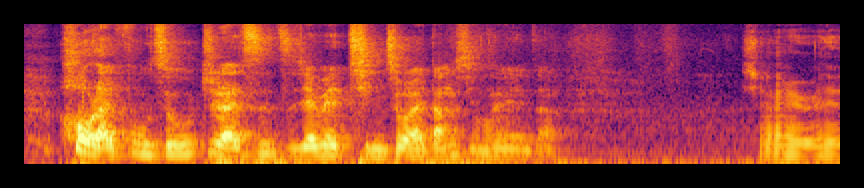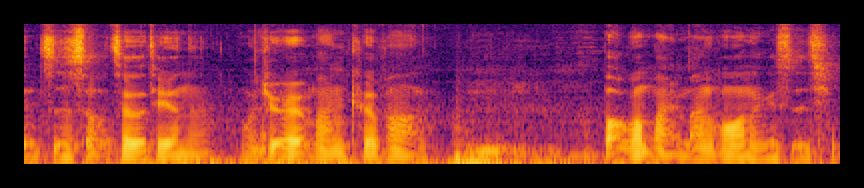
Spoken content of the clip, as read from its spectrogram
后来复出，居然是直接被请出来当行政院长。现在有一点只手遮天了，我觉得蛮可怕的。嗯包括买漫画那个事情，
